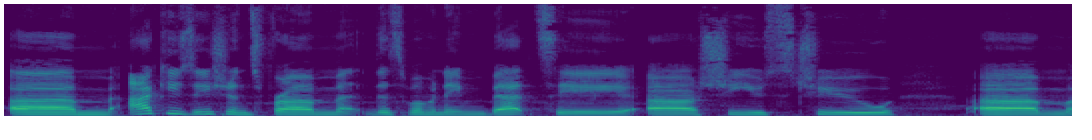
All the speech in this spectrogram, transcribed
um, accusations from this woman named Betsy, uh, she used to um,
